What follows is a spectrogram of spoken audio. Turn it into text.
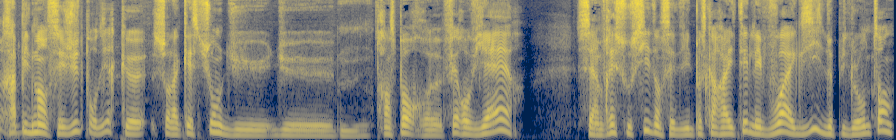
Rapidement, c'est juste pour dire que sur la question du, du hum, transport euh, ferroviaire, c'est un vrai souci dans cette ville parce qu'en réalité, les voies existent depuis de longtemps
